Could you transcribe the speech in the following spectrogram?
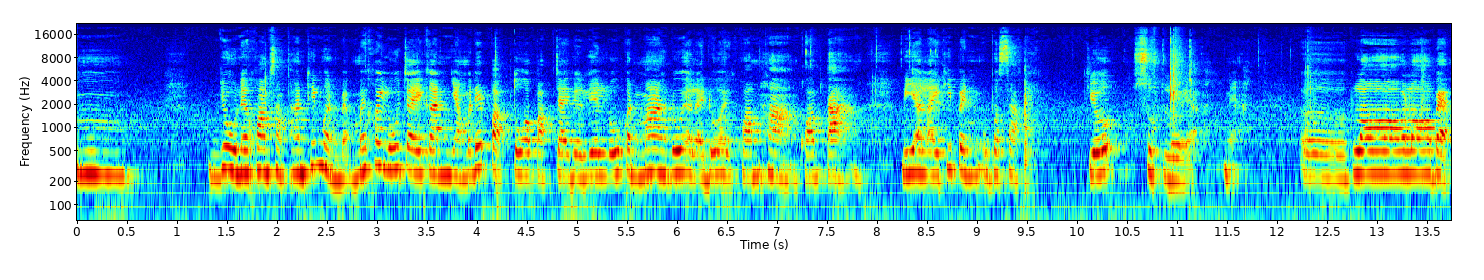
อืม อยู่ในความสัมพันธ์ที่เหมือนแบบไม่ค่อยรู้ใจกัน ยังไม่ได้ปรับตัวปรับใจหรือเรียนรู้กันมากด้วยอะไรด้วย ความห่างความต่าง มีอะไรที่เป็นอุปสรรคเยอะสุดเลยอะเนี่ยเออรอรอแบบ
